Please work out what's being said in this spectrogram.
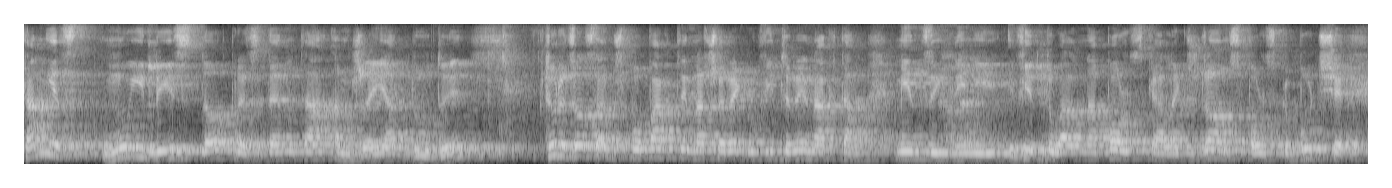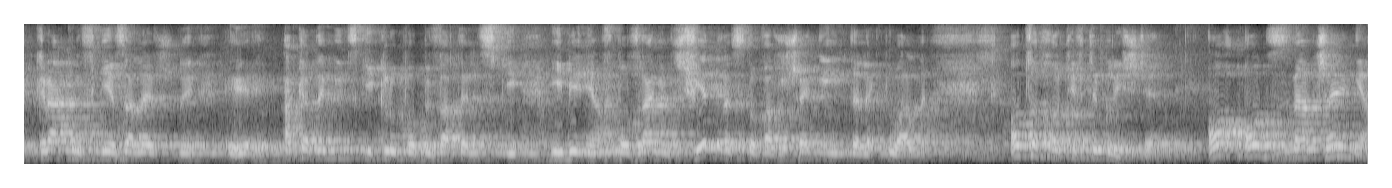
tam jest mój list do prezydenta Andrzeja Dudy, który został już poparty na szeregu witrynach, tam między innymi Wirtualna Polska, Lex Jones, Polsko Budź Kraków Niezależny, y, Akademicki Klub Obywatelski imienia w Poznaniu, świetne stowarzyszenie intelektualne. O co chodzi w tym liście? O odznaczenia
